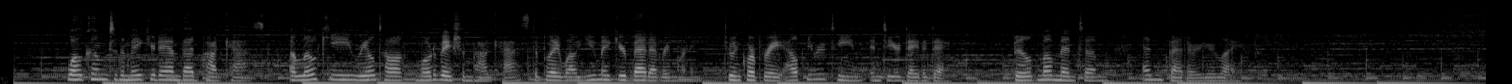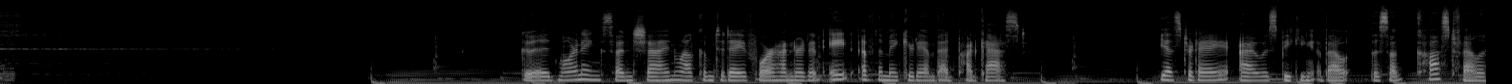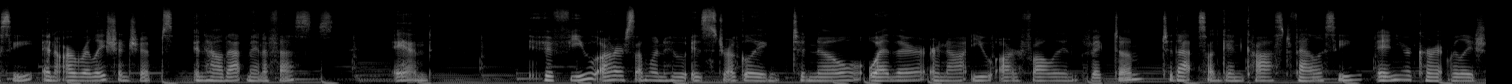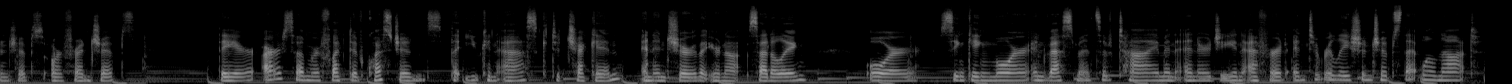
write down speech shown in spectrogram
Welcome to the Make Your Damn Bed podcast, a low key, real talk motivation podcast to play while you make your bed every morning to incorporate healthy routine into your day to day, build momentum, and better your life. Good morning, sunshine. Welcome to day 408 of the Make Your Damn Bed podcast. Yesterday, I was speaking about the sunk cost fallacy in our relationships and how that manifests. And if you are someone who is struggling to know whether or not you are fallen victim to that sunken cost fallacy in your current relationships or friendships, there are some reflective questions that you can ask to check in and ensure that you're not settling or sinking more investments of time and energy and effort into relationships that will not,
